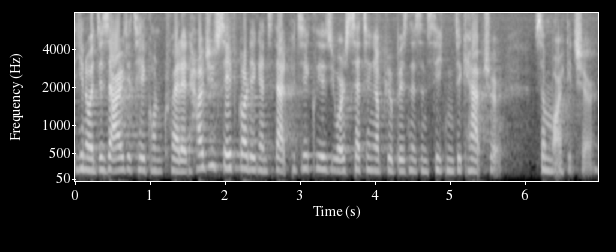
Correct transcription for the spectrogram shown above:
you know, a desire to take on credit. How do you safeguard against that, particularly as you are setting up your business and seeking to capture some market share?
